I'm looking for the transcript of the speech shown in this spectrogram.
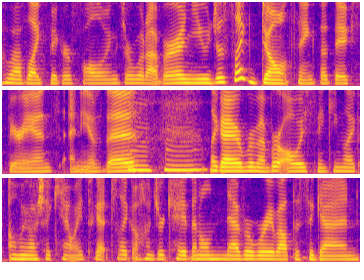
who have like bigger followings or whatever and you just like don't think that they experience any of this mm-hmm. like i remember always thinking like oh my gosh i can't wait to get to like 100k then i'll never worry about this again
